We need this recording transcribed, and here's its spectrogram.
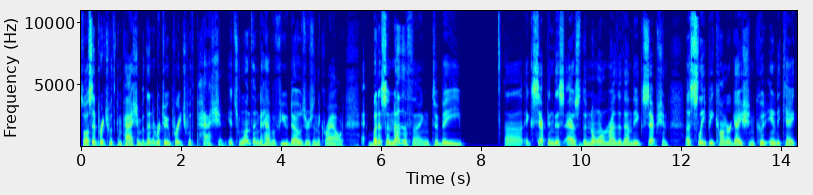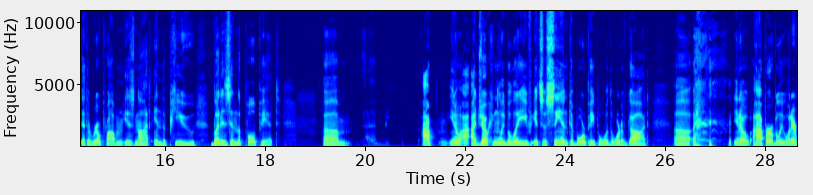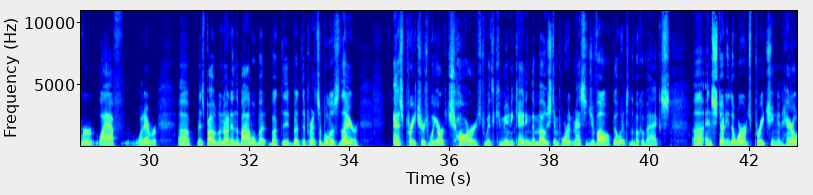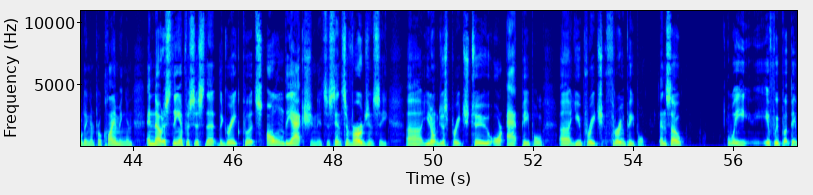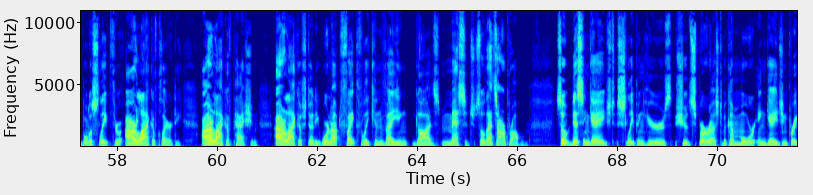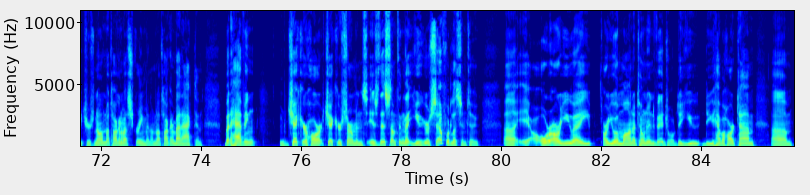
So I said preach with compassion, but then number two, preach with passion. It's one thing to have a few dozers in the crowd, but it's another thing to be uh, accepting this as the norm rather than the exception. A sleepy congregation could indicate that the real problem is not in the pew, but is in the pulpit. Um, I, you know, I, I, jokingly believe it's a sin to bore people with the Word of God. Uh, you know, hyperbole, whatever, laugh, whatever. Uh, it's probably not in the Bible, but but the but the principle is there. As preachers, we are charged with communicating the most important message of all. Go into the book of Acts. Uh, and study the words preaching and heralding and proclaiming and, and notice the emphasis that the Greek puts on the action. It's a sense of urgency. Uh, you don't just preach to or at people, uh, you preach through people. And so we if we put people to sleep through our lack of clarity, our lack of passion, our lack of study, we're not faithfully conveying God's message. So that's our problem. So, disengaged, sleeping hearers should spur us to become more engaging preachers. No, I'm not talking about screaming, I'm not talking about acting, but having check your heart, check your sermons. Is this something that you yourself would listen to? Uh, or are you a are you a monotone individual? Do you do you have a hard time um,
